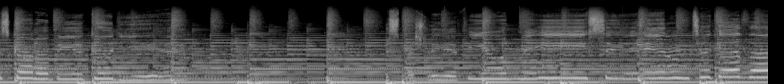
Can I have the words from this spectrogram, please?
21 is gonna be a good year. Especially if you and me sitting together.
